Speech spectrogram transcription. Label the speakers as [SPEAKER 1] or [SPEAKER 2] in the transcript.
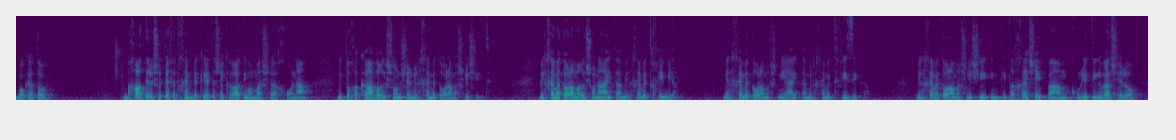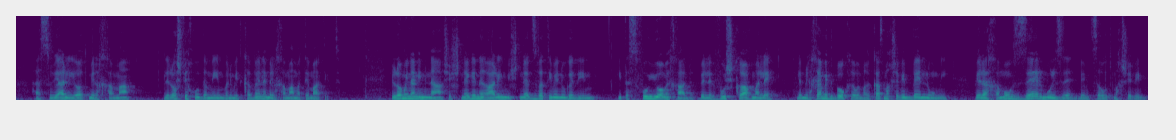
[SPEAKER 1] בוקר טוב. בחרתי לשתף אתכם בקטע שקראתי ממש לאחרונה, מתוך הקרב הראשון של מלחמת העולם השלישית. מלחמת העולם הראשונה הייתה מלחמת כימיה. מלחמת העולם השנייה הייתה מלחמת פיזיקה. מלחמת העולם השלישית, אם תתרחש אי פעם, כולי תקווה שלא, עשויה להיות מלחמה ללא שפיכות דמים, ואני מתכוון למלחמה מתמטית. לא מן הנמנע ששני גנרלים משני צוותים מנוגדים התאספו יום אחד בלבוש קרב מלא למלחמת בוקר במרכז מחשבים בינלאומי ולחמו זה אל מול זה באמצעות מחשבים.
